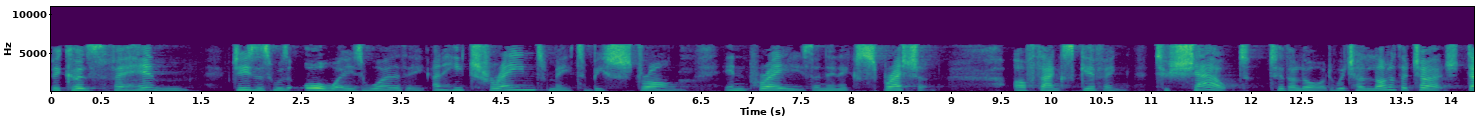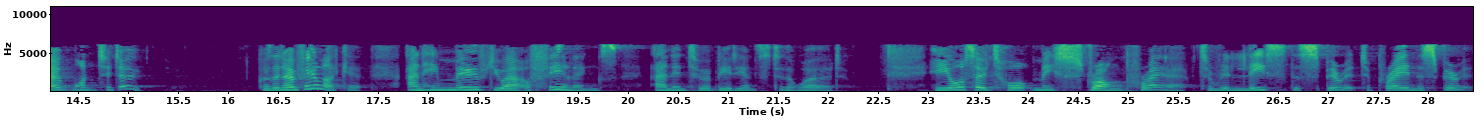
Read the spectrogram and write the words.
Because for him, Jesus was always worthy, and he trained me to be strong in praise and in expression of thanksgiving, to shout to the Lord, which a lot of the church don't want to do because they don't feel like it. And He moved you out of feelings and into obedience to the word. He also taught me strong prayer to release the Spirit, to pray in the Spirit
